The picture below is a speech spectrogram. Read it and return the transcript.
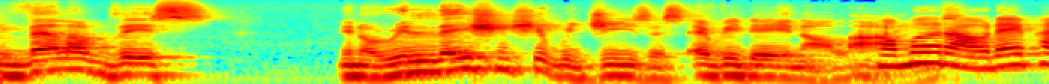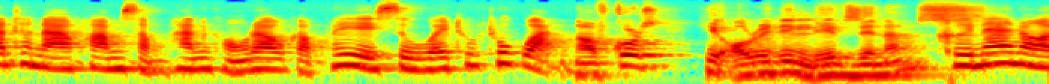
develop this, you know, relationship with Jesus every day in our เพราะเมื่อ lives. เราได้พัฒนาความสัมพันธ์ของเรากับพระเยซูไว้ทุกๆวัน Now, of course, He already lives in us. คือแน่นอน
